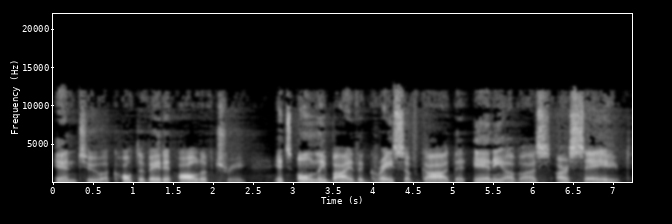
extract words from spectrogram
into a cultivated olive tree. It's only by the grace of God that any of us are saved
